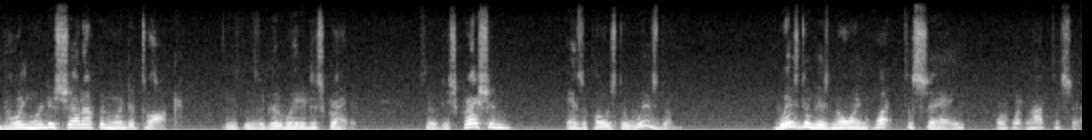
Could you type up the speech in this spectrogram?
Knowing when to shut up and when to talk is, is a good way to describe it. So discretion as opposed to wisdom. Wisdom is knowing what to say or what not to say.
